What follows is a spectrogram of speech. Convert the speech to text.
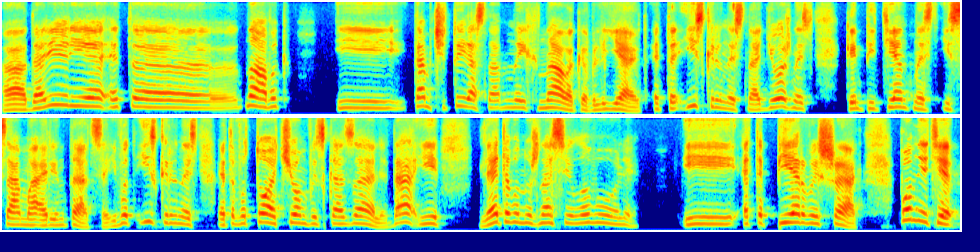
а, доверие – это навык, и там четыре основных навыка влияют. Это искренность, надежность, компетентность и самоориентация. И вот искренность – это вот то, о чем вы сказали. Да? И для этого нужна сила воли. И это первый шаг. Помните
